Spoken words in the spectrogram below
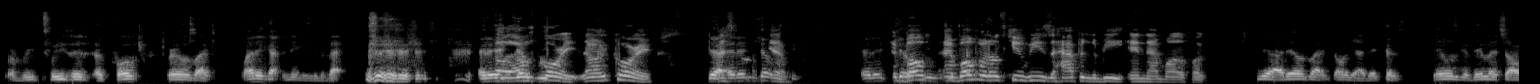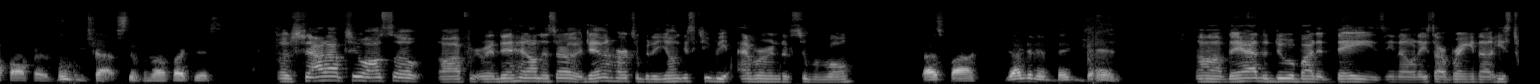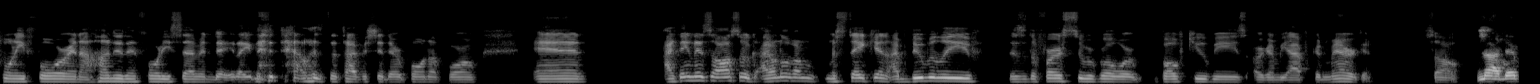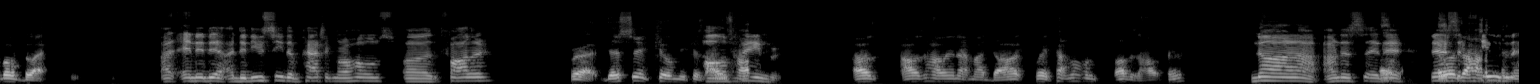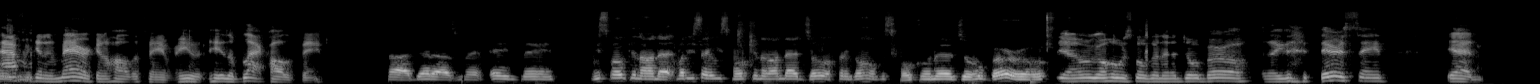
retweeted a quote where it was like, "Why they got the niggas in the back?" and it oh, that was. Corey. That was Corey. Yeah, That's and it killed me. And, and both and both of those QBs happened to be in that motherfucker. Yeah, they was like, oh yeah, they because they was good. They let y'all fall for the booby trap, stupid motherfuckers. A shout out to also, uh, I didn't hit on this earlier. Jalen Hurts will be the youngest QB ever in the Super Bowl. That's fine. Younger than Big Ben. Uh, they had to do it by the days, you know. And they start bringing up he's 24 and 147 days. Like that was the type of shit they were pulling up for him. And I think this also, I don't know if I'm mistaken. I do believe this is the first Super Bowl where both QBs are going to be African American. So no, nah, they're both black. Uh, and did uh, did you see the Patrick Mahomes uh father? Right, this shit killed me because I was Famer. I was I was hollering at my dog. Wait, Pat Mahomes' father's a Hall of Famer? No, no, no. I'm just saying that. They're saying he was an African American Hall of Famer. He was, he was a black Hall of Fame. Nah, dead ass man. Hey man, we smoking on that. What do you say? We smoking on that Joe. I'm gonna go home and smoke on that Joe Burrow. Yeah, I'm gonna go home and smoke on that Joe Burrow. Like they're saying, yeah,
